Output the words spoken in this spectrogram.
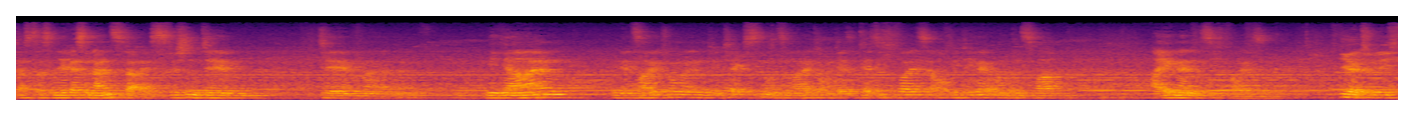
dass das eine Resonanz da ist zwischen dem, dem äh, medialen, in den Zeitungen, den Texten und so weiter und der, der Sichtweise auf die Dinge und, zwar eigenen Sichtweise. Hier natürlich,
